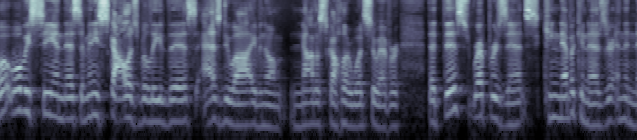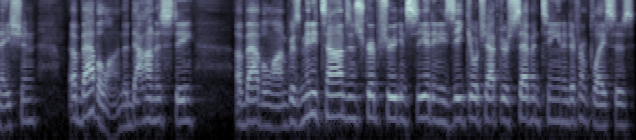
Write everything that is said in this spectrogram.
What, what we see in this, and many scholars believe this, as do I, even though I'm not a scholar whatsoever, that this represents King Nebuchadnezzar and the nation of Babylon, the dynasty of Babylon. Because many times in Scripture, you can see it in Ezekiel chapter 17 and different places,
